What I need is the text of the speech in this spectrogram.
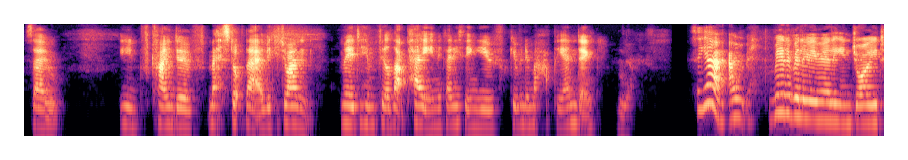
so you've kind of messed up there because you hadn't made him feel that pain if anything you've given him a happy ending Yeah. so yeah i really really really enjoyed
